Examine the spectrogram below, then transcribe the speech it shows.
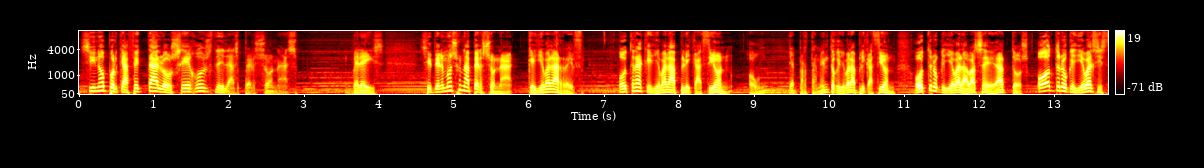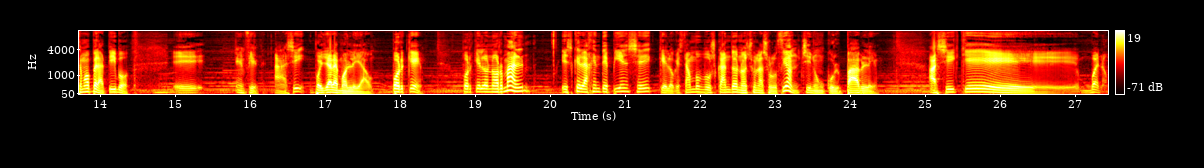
Sino porque afecta a los egos de las personas. Veréis, si tenemos una persona que lleva la red, otra que lleva la aplicación, o un departamento que lleva la aplicación, otro que lleva la base de datos, otro que lleva el sistema operativo, eh, en fin, así, pues ya la hemos liado. ¿Por qué? Porque lo normal es que la gente piense que lo que estamos buscando no es una solución, sino un culpable. Así que, bueno,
